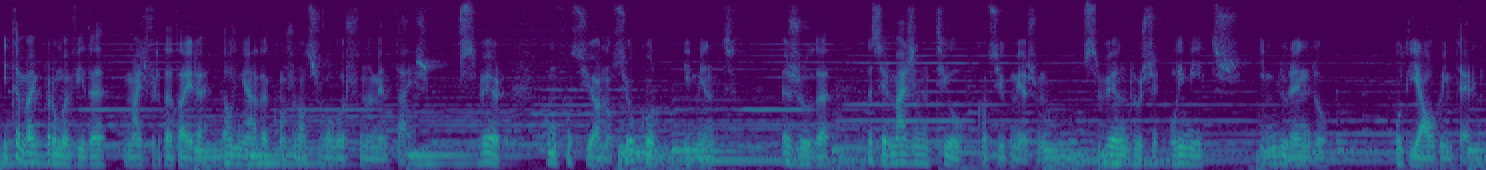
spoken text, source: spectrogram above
e também para uma vida mais verdadeira, alinhada com os nossos valores fundamentais. Perceber como funciona o seu corpo e mente ajuda a ser mais gentil consigo mesmo, percebendo os limites e melhorando o diálogo interno.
